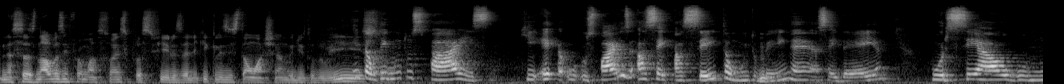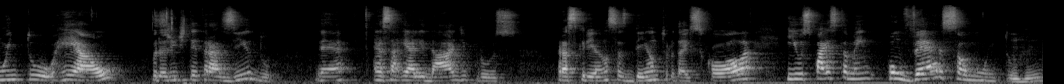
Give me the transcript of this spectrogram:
nessas novas informações para os filhos ali, o que, que eles estão achando de tudo isso? Então, tem muitos pais que os pais aceitam muito uhum. bem né, essa ideia, por ser algo muito real, por a gente ter trazido né, essa realidade para os para as crianças dentro da escola e os pais também conversam muito uhum.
